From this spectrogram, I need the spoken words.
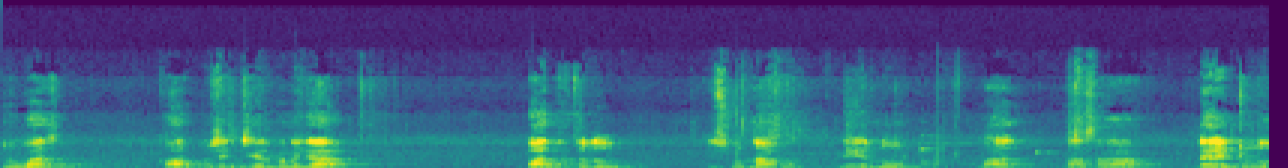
కురుబా కార్పొరేషన్ చైర్మన్గా బాధ్యతలు తీసుకున్నాం నేను మా నా సహా డైరెక్టర్లు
